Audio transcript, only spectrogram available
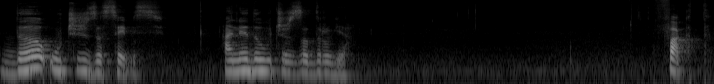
да учиш за себе си а не да учиш за другия. Факт.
